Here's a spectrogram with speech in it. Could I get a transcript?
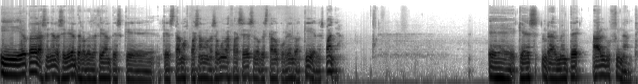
Y otra de las señales evidentes, lo que os decía antes, que, estamos pasando una segunda fase, es lo que está ocurriendo aquí en España. Eh, que es realmente alucinante.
